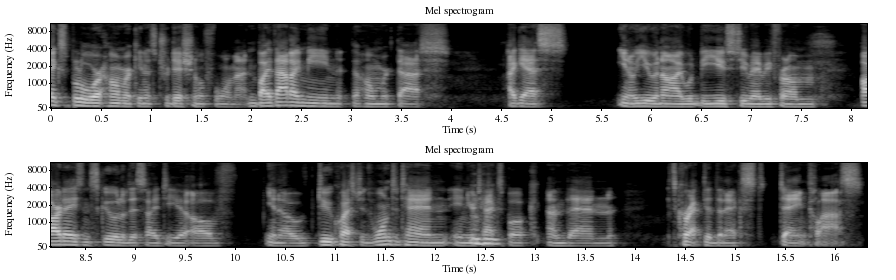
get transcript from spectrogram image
explore homework in its traditional format, and by that I mean the homework that I guess you know you and I would be used to maybe from our days in school of this idea of you know do questions one to ten in your textbook and then it's corrected the next day in class.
